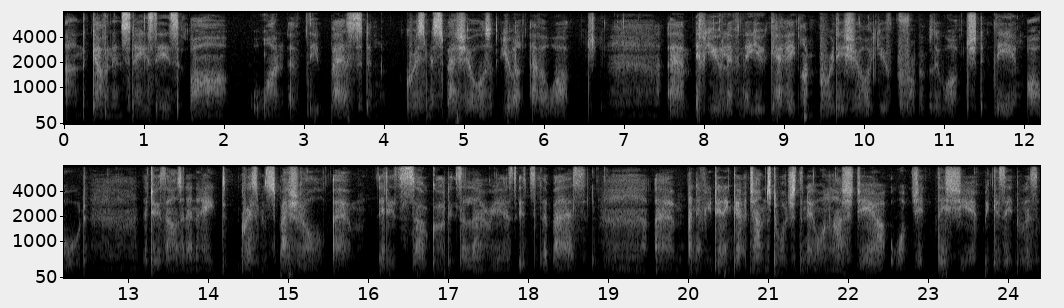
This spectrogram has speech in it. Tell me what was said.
and Gavin and Stacey's are one of the best Christmas specials you will ever watch. Um, if you live in the UK, I'm pretty sure you've probably watched the old, the 2008 Christmas special. Um, it is so good, it's hilarious, it's the best. Um, and if you didn't get a chance to watch the new one last year, watch it this year because it was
